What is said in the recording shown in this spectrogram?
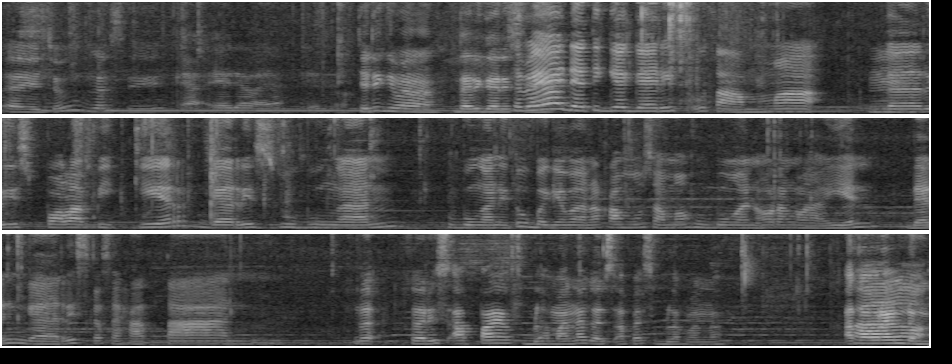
Eh ya juga sih. Ya ya udah lah ya gitu. jadi gimana? Dari garisnya? Sebenarnya ada tiga garis utama Hmm. garis pola pikir garis hubungan. Hubungan itu bagaimana kamu sama hubungan orang lain dan garis kesehatan. Nggak, garis apa yang sebelah mana garis apa yang sebelah mana? Atau Kalau- random?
